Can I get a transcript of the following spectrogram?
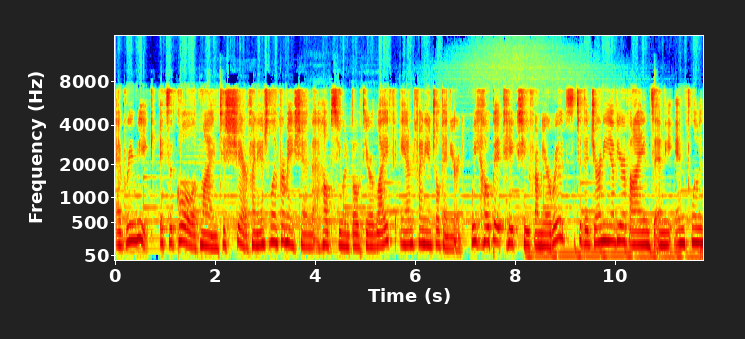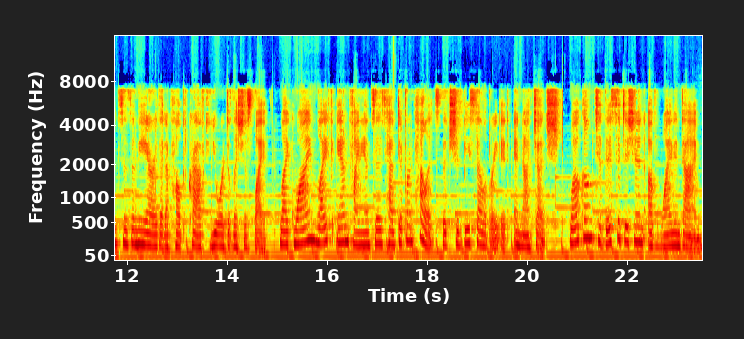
Every week, it's a goal of mine to share financial information that helps you in both your life and financial vineyard. We hope it takes you from your roots to the journey of your vines and the influences in the air that have helped craft your delicious life. Like wine, life and finances have different palates that should be celebrated and not judged. Welcome to this edition of Wine and Dime.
